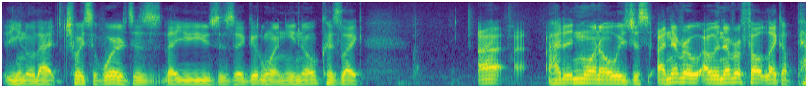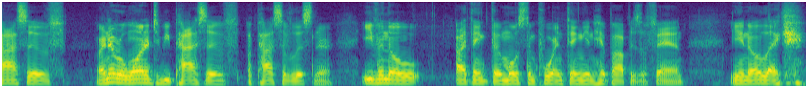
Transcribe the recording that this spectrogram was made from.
you know that choice of words is that you use is a good one. You know, because like I I didn't want to always just I never I never felt like a passive or I never wanted to be passive a passive listener even though I think the most important thing in hip hop is a fan you know like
